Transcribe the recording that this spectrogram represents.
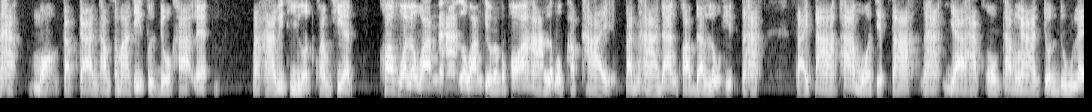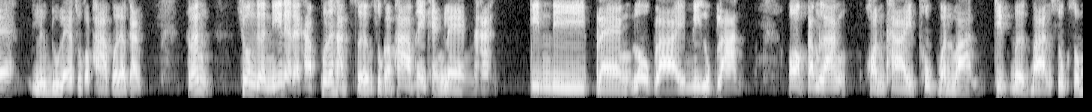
นะฮะเหมาะกับการทำสมาธิฝึกโยคะ และมาหาวิธีลดความเครียด ข้อควรระวังนะฮะระวังเกี่ยวกับกระเพาะอาหารระบบขับถ่าย ปัญหาด้านความดันโลหิตนะฮะสายตาผ้ามัวเจ็บตานะฮะอย่าหักโหมทำงานจนดูแล ลืมดูแลสุขภาพก็แล้วกันฉะนั้นช่วงเดือนนี้เนี่ยนะครับพฤหัสเสริมสุขภาพให้แข็งแรงนะฮะ กินดีแปลงโรคร้ายมีลูกหลาน ออกกำลังผ่อนคลายทุกวันวาน จิตเบิกบานสุขสม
